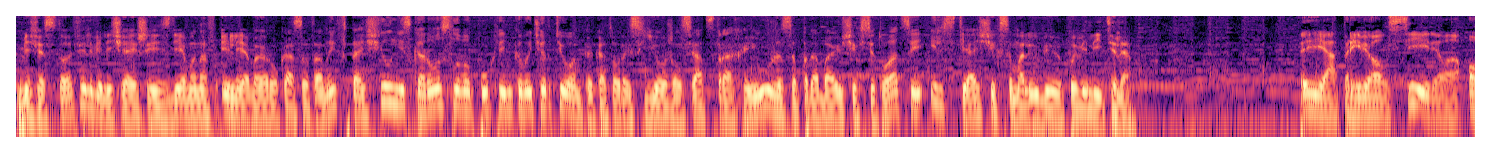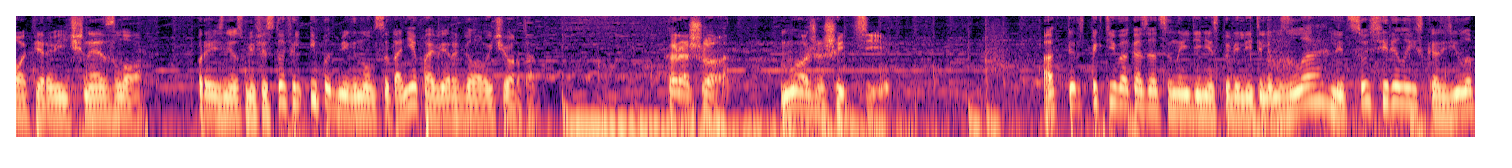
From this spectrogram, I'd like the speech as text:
Мефистофель, величайший из демонов и левая рука сатаны, втащил низкорослого пухленького чертенка, который съежился от страха и ужаса, подобающих ситуаций и льстящих самолюбию повелителя. «Я привел Сирила, о первичное зло!» – произнес Мефистофель и подмигнул сатане поверх головы черта. «Хорошо, можешь идти», от перспективы оказаться наедине с повелителем зла лицо Сирила исказило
